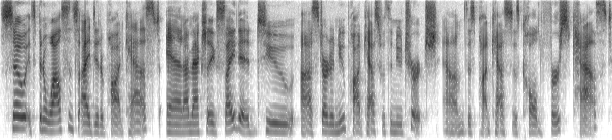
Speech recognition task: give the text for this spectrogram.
So it's been a while since I did a podcast, and I'm actually excited to uh, start a new podcast with a new church. Um, this podcast is called First Cast,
